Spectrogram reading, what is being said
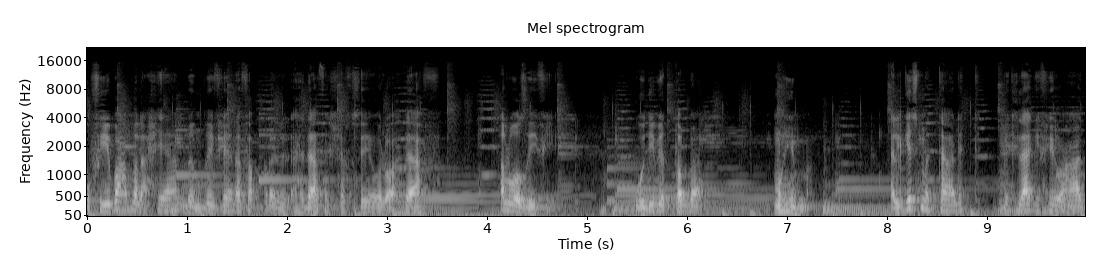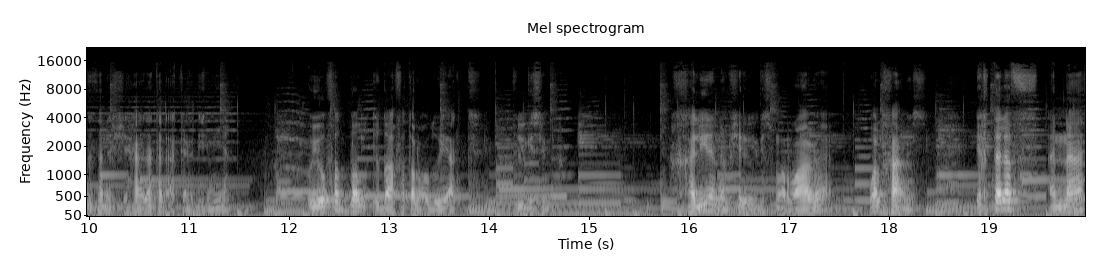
وفي بعض الأحيان بنضيف لنا فقرة للأهداف الشخصية والأهداف الوظيفية ودي بالطبع مهمة. القسم الثالث بتلاقي فيه عادة الشهادات الأكاديمية ويفضل إضافة العضويات في القسم ده. خلينا نمشي للقسم الرابع والخامس. اختلف الناس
